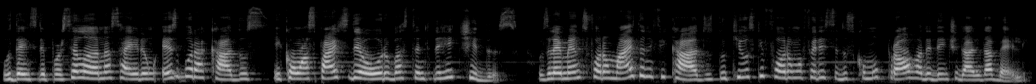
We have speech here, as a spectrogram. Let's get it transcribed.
Os dentes de porcelana saíram esburacados e com as partes de ouro bastante derretidas. Os elementos foram mais danificados do que os que foram oferecidos como prova da identidade da Belle.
